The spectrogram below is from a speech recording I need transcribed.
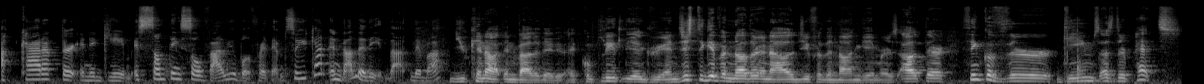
a character in a game is something so valuable for them. So you can't invalidate that, diba? You cannot invalidate it. I completely agree. And just to give another analogy for the non-gamers out there, think of their games as their pets.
